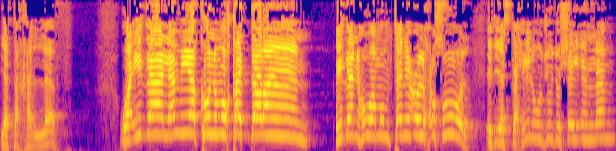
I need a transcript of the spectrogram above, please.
يتخلف. وإذا لم يكن مقدرا اذا هو ممتنع الحصول. إذ يستحيل وجود شيء لم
